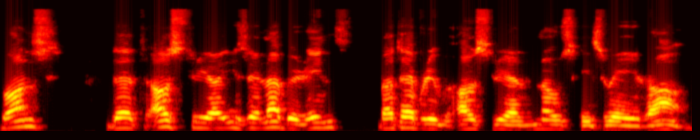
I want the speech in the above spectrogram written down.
once that Austria is a labyrinth but every Austrian knows his way around.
